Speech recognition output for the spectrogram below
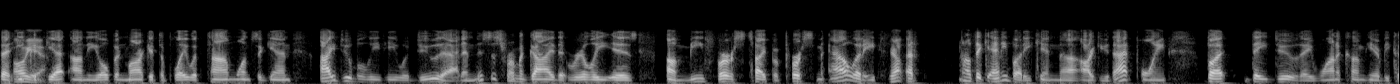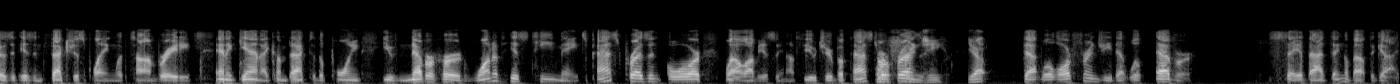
that he Oh, could yeah. get on the open market to play with Tom once again. I do believe he would do that. And this is from a guy that really is a me first type of personality. Yep. I I don't think anybody can uh, argue that point, but they do. They want to come here because it is infectious playing with Tom Brady. And again, I come back to the point you've never heard one of his teammates, past, present, or, well, obviously not future, but past or, or present, fringy. Yep. that will, or fringy, that will ever say a bad thing about the guy.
